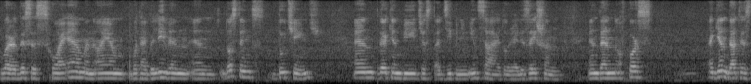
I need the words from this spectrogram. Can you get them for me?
where this is who I am and I am what I believe in, and those things do change. And there can be just a deepening insight or realization. And then, of course, again, that is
